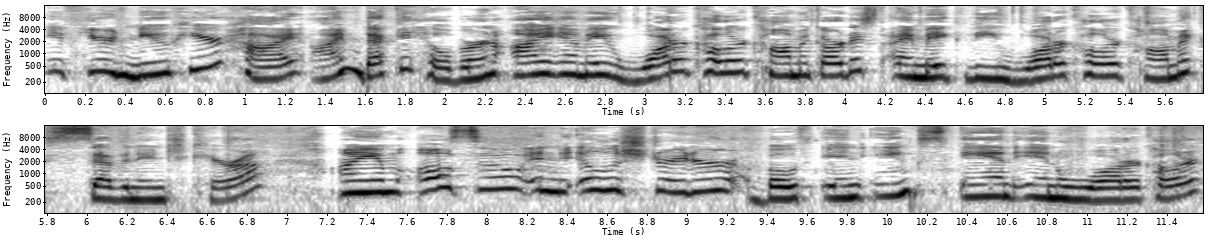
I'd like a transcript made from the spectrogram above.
If you're new here, hi, I'm Becca Hillburn. I am a watercolor comic artist. I make the watercolor comics 7-inch Kara. I am also an illustrator, both in inks and in watercolor.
